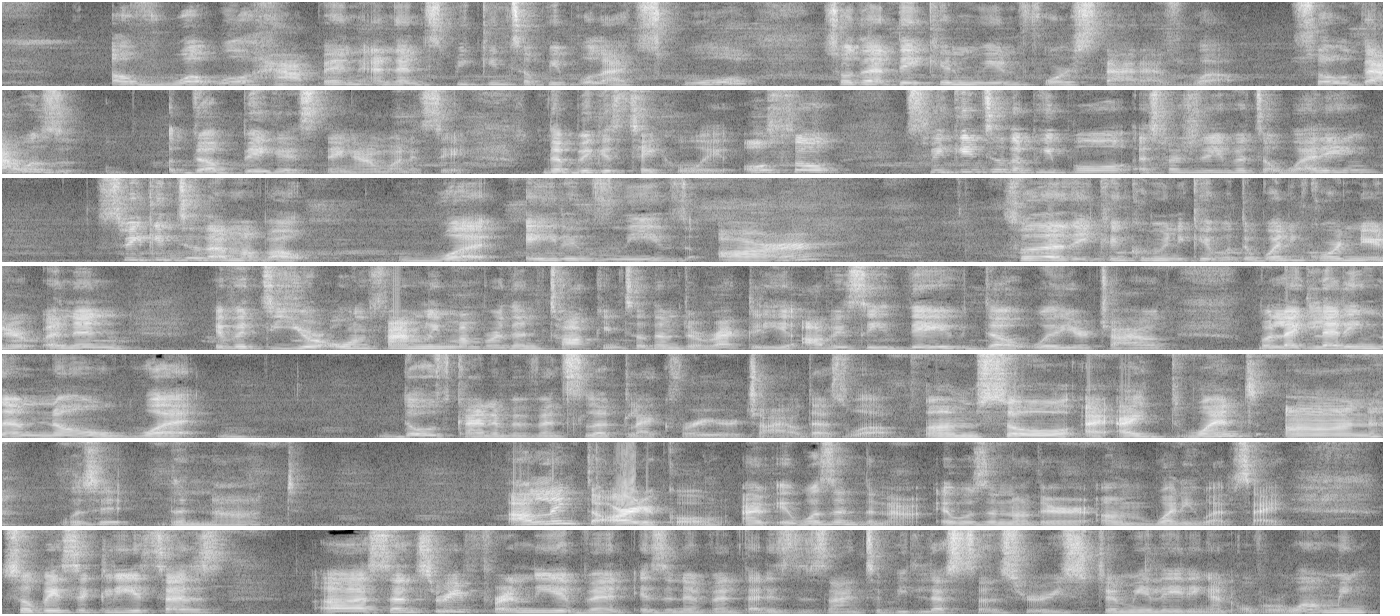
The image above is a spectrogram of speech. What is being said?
of what will happen and then speaking to people at school so that they can reinforce that as well. So that was the biggest thing I want to say. the biggest takeaway. Also, speaking to the people, especially if it's a wedding, speaking to them about what Aiden's needs are so that they can communicate with the wedding coordinator. And then if it's your own family member then talking to them directly. Obviously they've dealt with your child but like letting them know what those kind of events look like for your child as well. Um so i, I went on was it the knot? I'll link the article. I, it wasn't the knot. It was another um wedding website so basically it says a sensory friendly event is an event that is designed to be less sensory stimulating and overwhelming.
